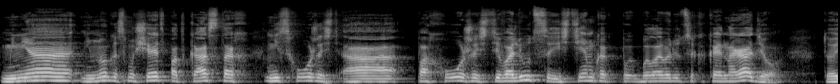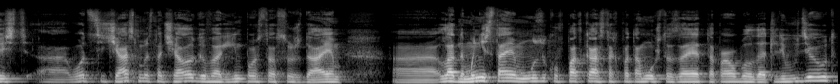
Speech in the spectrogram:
Меня немного смущает в подкастах не схожесть, а похожесть эволюции с тем, как была эволюция какая на радио. То есть а, вот сейчас мы сначала говорим, просто осуждаем. А, ладно, мы не ставим музыку в подкастах, потому что за это правообладатели выдерут.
